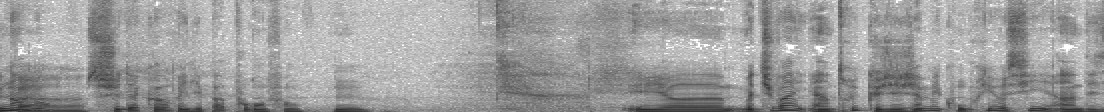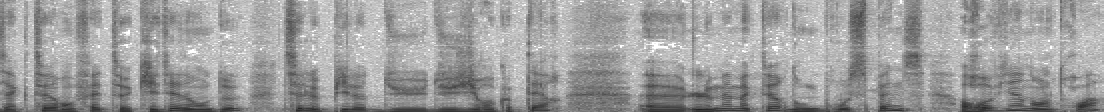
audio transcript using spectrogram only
non, non, je suis d'accord, il n'est pas pour enfants. Hmm. Et euh, tu vois, un truc que j'ai jamais compris aussi, un des acteurs en fait qui était dans le 2, tu sais, le pilote du, du gyrocoptère, euh, le même acteur, donc Bruce Spence, revient dans le 3.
